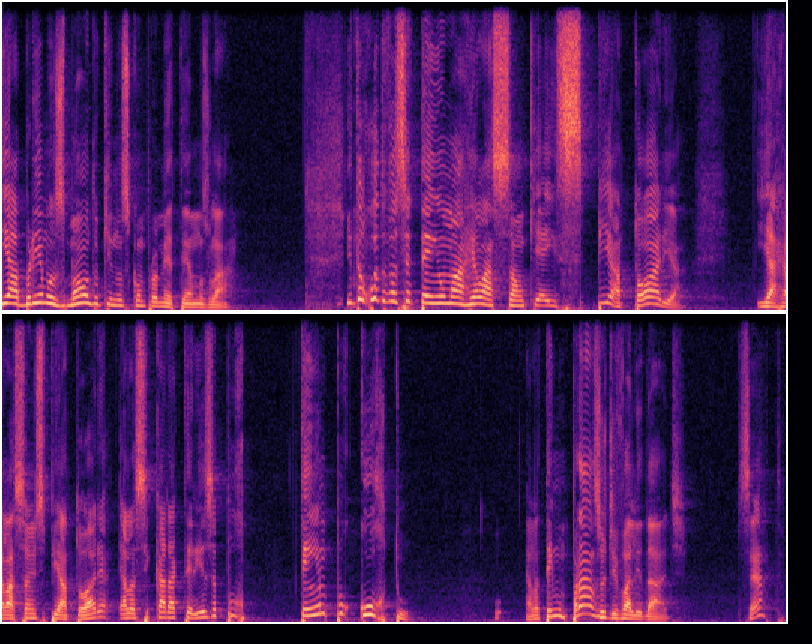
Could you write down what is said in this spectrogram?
e abrimos mão do que nos comprometemos lá. Então, quando você tem uma relação que é expiatória, e a relação expiatória, ela se caracteriza por tempo curto. Ela tem um prazo de validade, certo?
